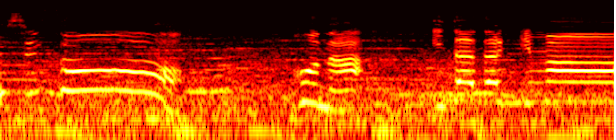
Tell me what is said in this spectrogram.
いしそう。ほないただきます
